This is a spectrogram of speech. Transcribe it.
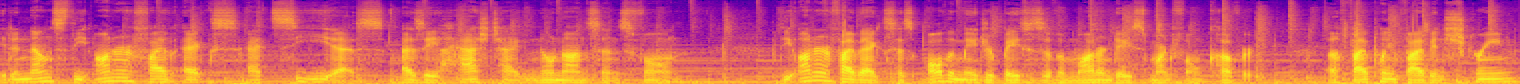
it announced the Honor 5X at CES as a hashtag no nonsense phone. The Honor 5X has all the major bases of a modern day smartphone covered a 5.5 inch screen,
